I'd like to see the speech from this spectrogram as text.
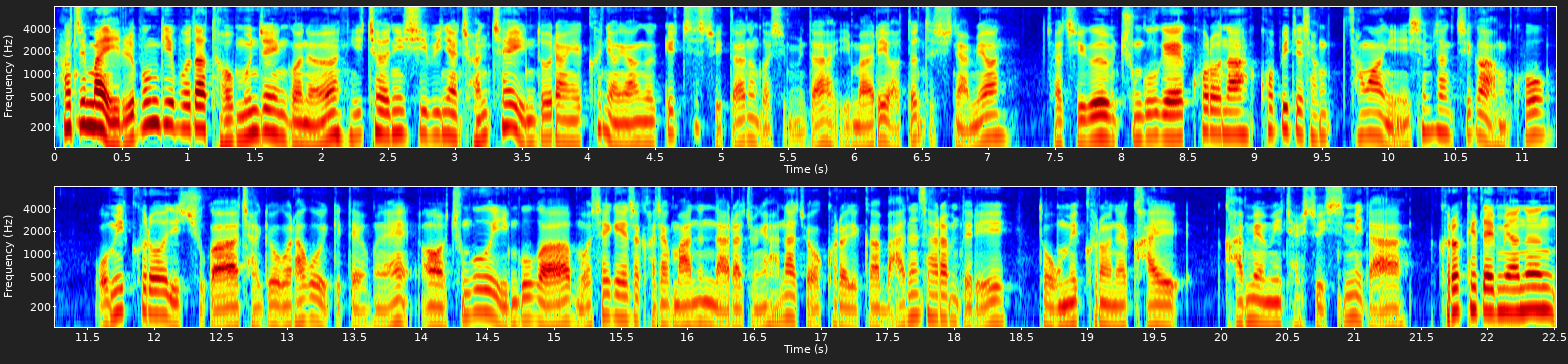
하지만 1분기보다 더 문제인 거는 2022년 전체 인도량에 큰 영향을 끼칠 수 있다는 것입니다. 이 말이 어떤 뜻이냐면 자, 지금 중국의 코로나 코비드 상, 상황이 심상치가 않고 오미크론 이슈가 작용을 하고 있기 때문에 어, 중국의 인구가 뭐 세계에서 가장 많은 나라 중에 하나죠. 그러니까 많은 사람들이 또 오미크론에 가입, 감염이 될 수 있습니다. 그렇게 되면은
